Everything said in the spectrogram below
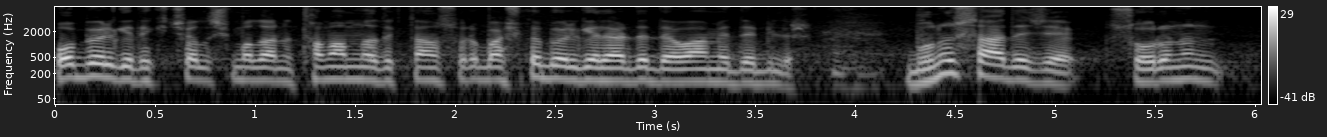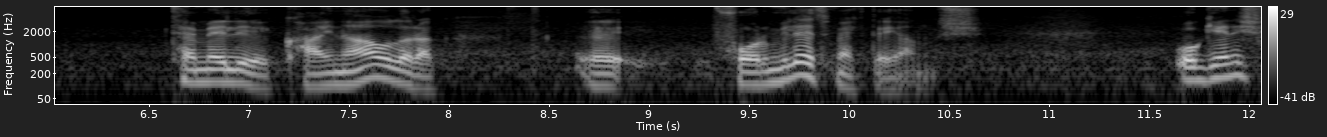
O bölgedeki çalışmalarını tamamladıktan sonra başka bölgelerde devam edebilir. Bunu sadece sorunun temeli, kaynağı olarak e, formüle etmek de yanlış. O geniş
